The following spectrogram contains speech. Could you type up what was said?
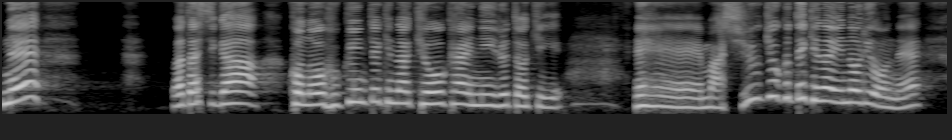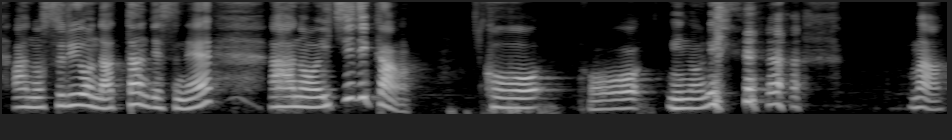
ね。私がこの福音的な教会にいる時、えー、まあ宗教的な祈りをね、あのするようになったんですね。あの1時間こうこう祈り まあ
